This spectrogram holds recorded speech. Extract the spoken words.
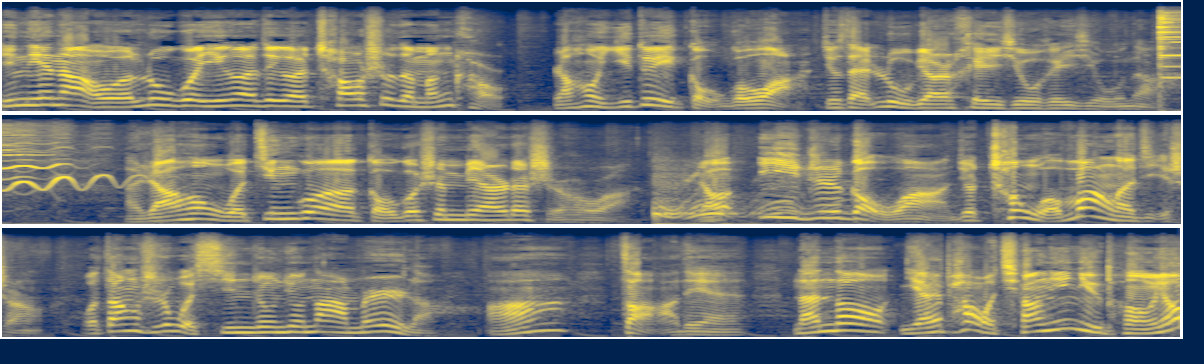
今天呢，我路过一个这个超市的门口，然后一对狗狗啊就在路边嘿咻嘿咻呢。然后我经过狗狗身边的时候啊，然后一只狗啊就冲我汪了几声，我当时我心中就纳闷了啊，咋的？难道你还怕我抢你女朋友？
